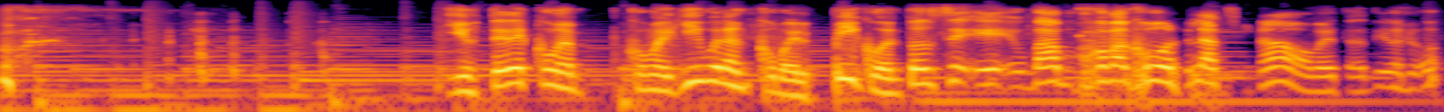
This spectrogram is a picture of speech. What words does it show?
y ustedes como, como equipo eran como el pico, entonces eh, va, va, como relacionado, tío, ¿no?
